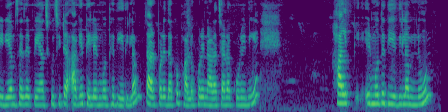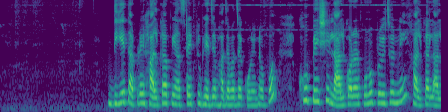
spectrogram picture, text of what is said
মিডিয়াম সাইজের পেঁয়াজ কুচিটা আগে তেলের মধ্যে দিয়ে দিলাম। তারপরে দেখো ভালো করে নাড়াচাড়া করে নিয়ে হালক, এর মধ্যে দিয়ে দিলাম নুন। দিয়ে তারপরে হালকা পেঁয়াজটা একটু ভেজে ভাজা ভাজা করে নেব। খুব বেশি লাল করার কোনো প্রয়োজন নেই। হালকা লাল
